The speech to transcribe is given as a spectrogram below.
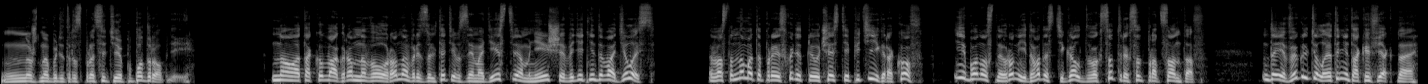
Нужно будет расспросить её поподробней. Но такого огромного урона в результате взаимодействия мне ещё видеть не доводилось. В основном это происходит при участии пяти игроков, и бонусный урон едва достигал 200-300%. Да и выглядело это не так эффектно.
